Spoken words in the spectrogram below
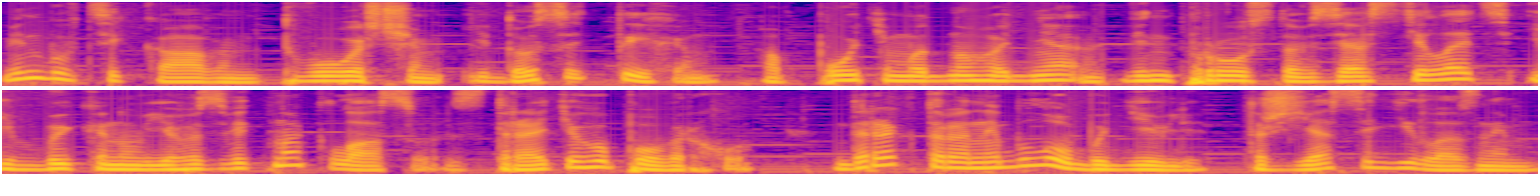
Він був цікавим, творчим і досить тихим. А потім одного дня він просто взяв стілець і викинув його з вікна класу з третього поверху. Директора не було в будівлі, тож я сиділа з ним.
